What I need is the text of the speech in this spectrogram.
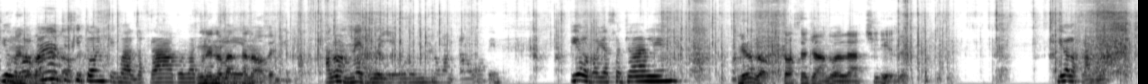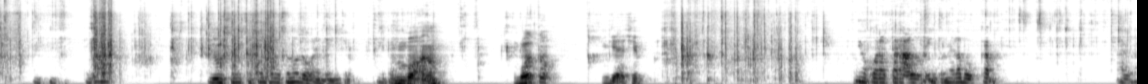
Io lo. Ah, 1,99. c'è scritto anche, guarda, fragola. 1,99. ciliegia. Allora non è 2 euro, 1,99. Io lo voglio assaggiare. Io lo sto assaggiando alla ciliegia. Io alla fragola. Vediamo. Non so se sente nessun odore dentro. Buono. Voto 10. Io ho ancora il tarallo dentro nella bocca. Allora,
